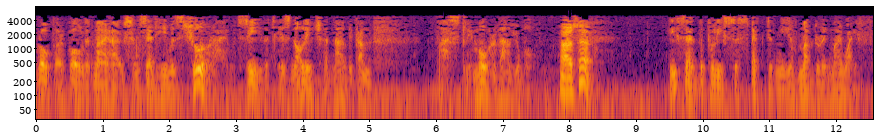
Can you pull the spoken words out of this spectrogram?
Roper called at my house and said he was sure I would see that his knowledge had now become vastly more valuable. Ah, How so? He said the police suspected me of murdering my wife,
